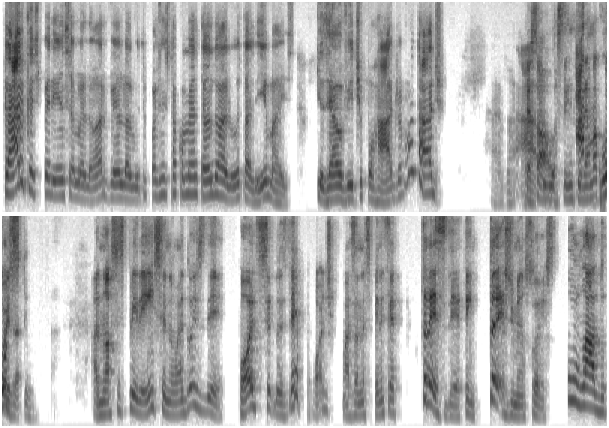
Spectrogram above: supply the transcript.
Claro que a experiência é melhor vendo a luta, porque a gente está comentando a luta ali, mas quiser ouvir tipo rádio, à vontade. Pessoal, a, você tem que entender uma coisa. A nossa experiência não é 2D. Pode ser 2D? Pode, mas a experiência é 3D, tem três dimensões. Um lado,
